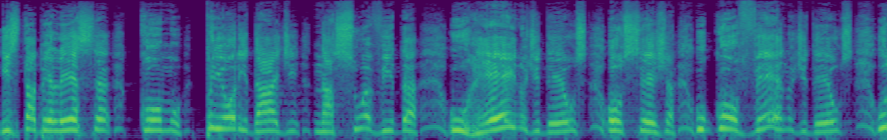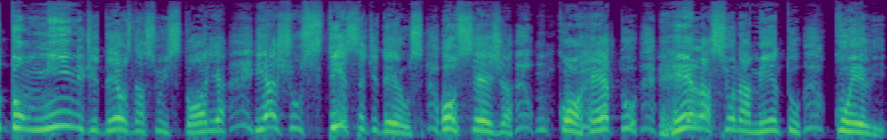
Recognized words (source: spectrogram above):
Estabeleça como prioridade na sua vida o reino de Deus, ou seja, o governo de Deus, o domínio de Deus na sua história e a justiça de Deus, ou seja, um correto relacionamento com Ele.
